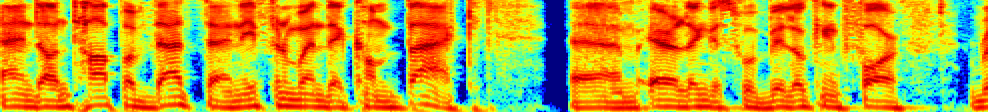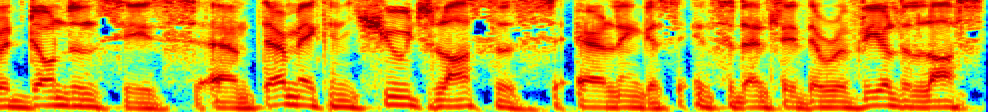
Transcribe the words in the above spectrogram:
And on top of that, then, if and when they come back, um, Aer Lingus will be looking for redundancies. Um, they're making huge losses, Aer Lingus. Incidentally, they revealed a loss,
